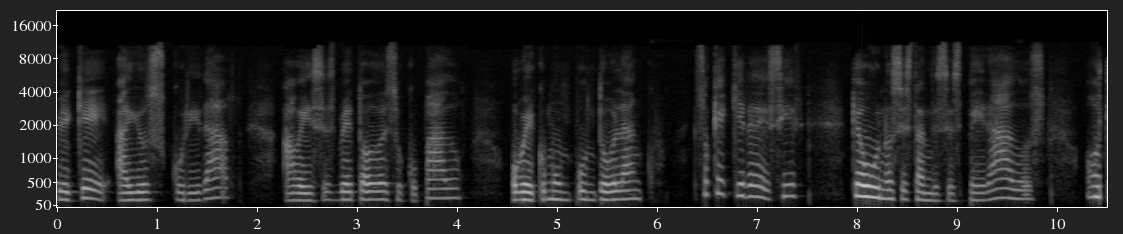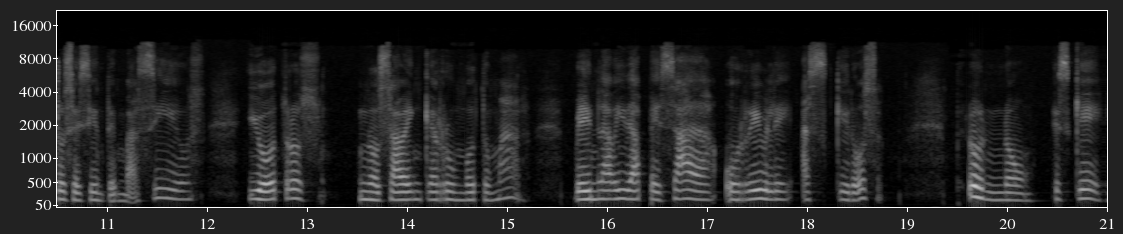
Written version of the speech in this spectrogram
Ve que hay oscuridad, a veces ve todo desocupado o ve como un punto blanco. ¿Eso qué quiere decir? Que unos están desesperados, otros se sienten vacíos y otros no saben qué rumbo tomar. Ven la vida pesada, horrible, asquerosa. Pero no, es que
